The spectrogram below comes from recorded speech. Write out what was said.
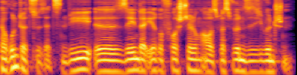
herunterzusetzen. Wie äh, sehen da Ihre Vorstellungen aus? Was würden Sie sich wünschen?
